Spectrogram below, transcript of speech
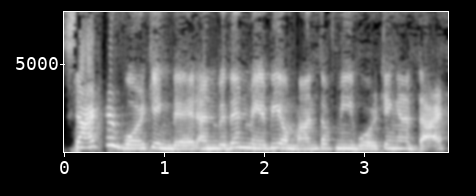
started working there and within maybe a month of me working at that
